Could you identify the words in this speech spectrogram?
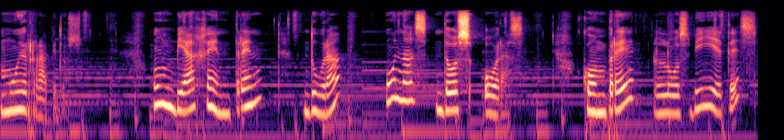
muy rápidos. Un viaje en tren dura unas dos horas. Compré los billetes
